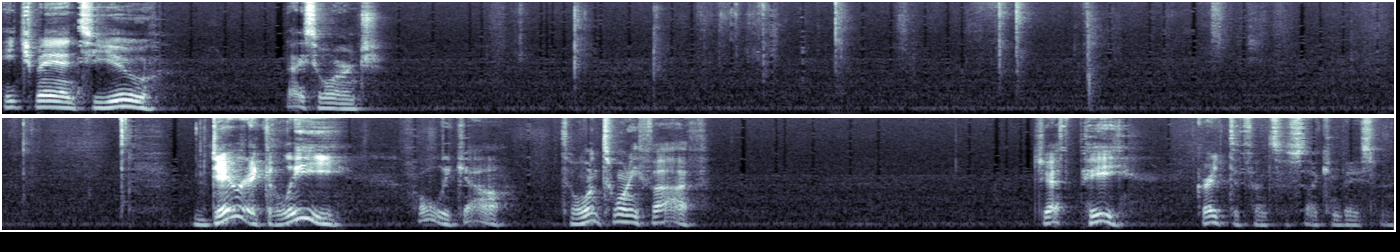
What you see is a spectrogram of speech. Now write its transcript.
Each man to you. Nice orange. Derrek Lee. Holy cow. To 125. Jeff P. Great defensive second baseman.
